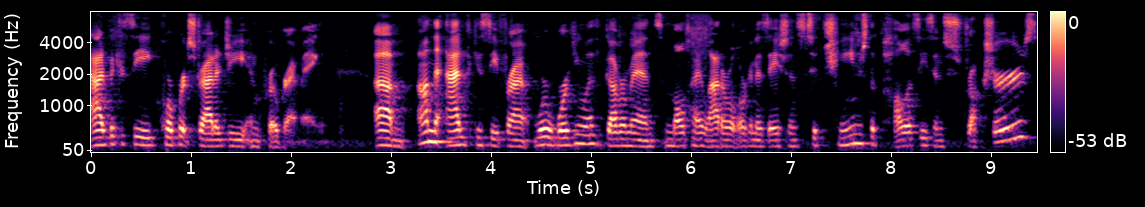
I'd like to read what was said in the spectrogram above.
advocacy, corporate strategy, and programming. Um, on the advocacy front, we're working with governments, multilateral organizations to change the policies and structures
